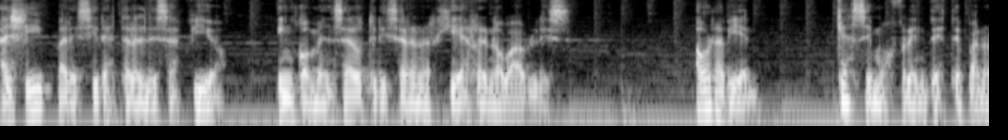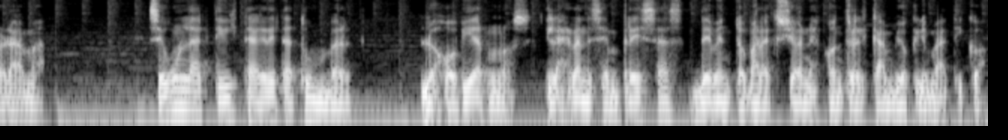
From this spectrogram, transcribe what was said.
Allí pareciera estar el desafío, en comenzar a utilizar energías renovables. Ahora bien, ¿qué hacemos frente a este panorama? Según la activista Greta Thunberg, los gobiernos y las grandes empresas deben tomar acciones contra el cambio climático.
